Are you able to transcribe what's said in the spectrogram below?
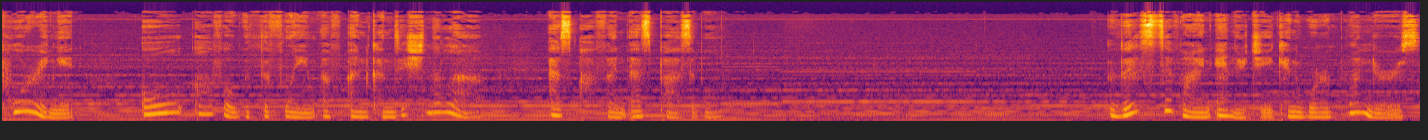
pouring it all over with the flame of unconditional love as often as possible. This divine energy can work wonders,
